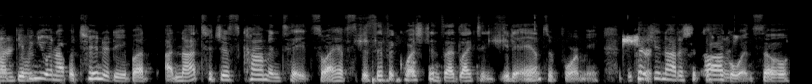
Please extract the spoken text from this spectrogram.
I'm giving you an opportunity, but uh, not to just commentate. So I have specific questions I'd like to, you to answer for me because sure. you're not a Chicagoan. So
